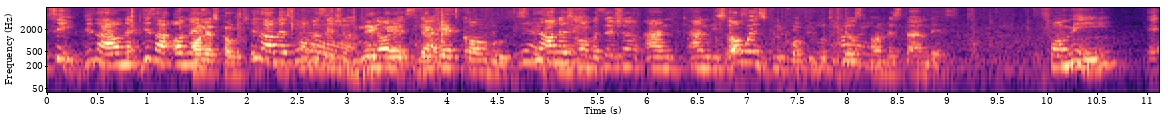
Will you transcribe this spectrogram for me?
See, these are honest, these are honest, Honest conversation. these are honest conversations. Naked, honest, naked combos. These are honest conversation, and and it's always good for people to just understand this. For me, eh,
